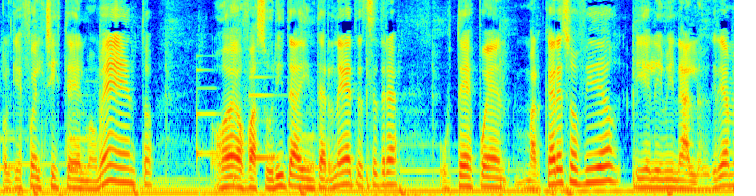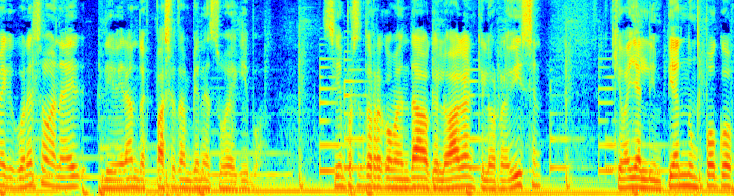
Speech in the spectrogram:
porque fue el chiste del momento, o basurita de internet, etc. Ustedes pueden marcar esos videos y eliminarlos. Y créanme que con eso van a ir liberando espacio también en sus equipos. 100% recomendado que lo hagan, que lo revisen, que vayan limpiando un poco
